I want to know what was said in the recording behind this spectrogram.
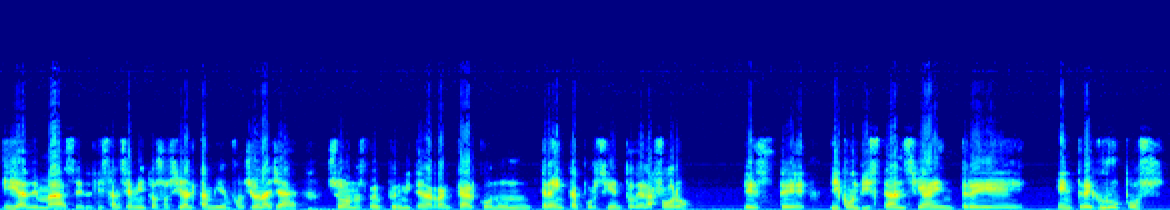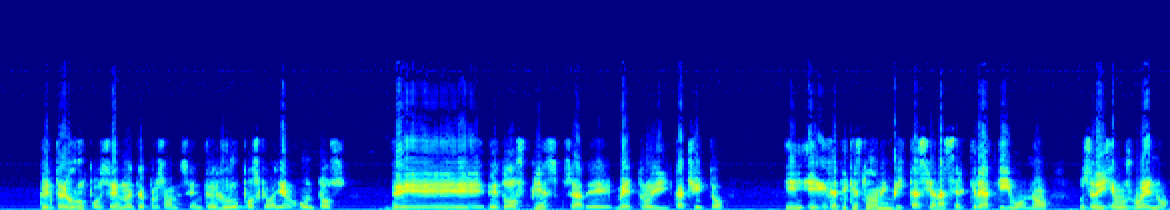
Y además el distanciamiento social también funciona ya, solo nos permiten arrancar con un 30% del aforo este, y con distancia entre, entre grupos entre grupos, ¿eh? no entre personas, entre grupos que vayan juntos de, de, dos pies, o sea, de metro y cachito. Y, fíjate que es toda una invitación a ser creativo, ¿no? O sea, dijimos, bueno,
